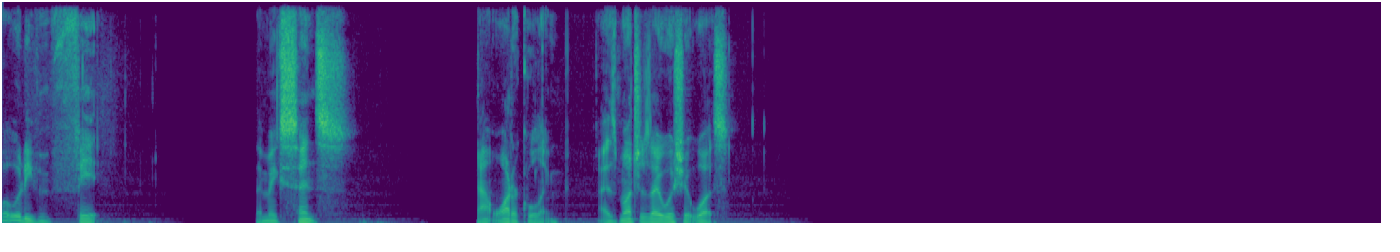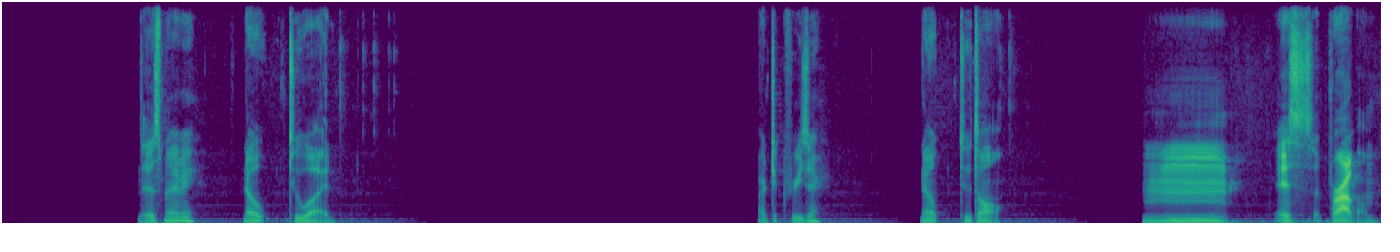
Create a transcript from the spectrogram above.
What would even fit? That makes sense. Not water cooling, as much as I wish it was. This maybe? Nope, too wide. Arctic freezer? Nope, too tall. Mmm, this is a problem.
